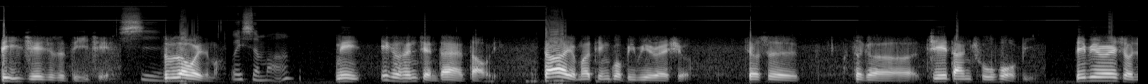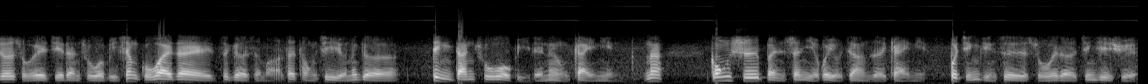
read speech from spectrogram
低阶就是第一阶，是知，不知道为什么？为什么？你一个很简单的道理，大家有没有听过 BB ratio？就是这个接单出货比。BB ratio 就是所谓接单出货比，像国外在这个什么，在统计有那个订单出货比的那种概念。那公司本身也会有这样子的概念，不仅仅是所谓的经济学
